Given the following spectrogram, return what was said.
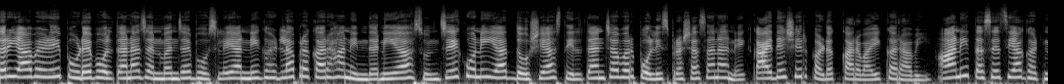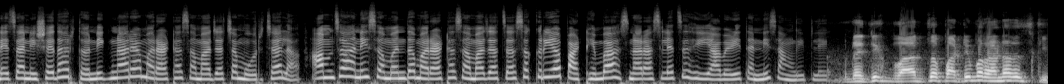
तर यावेळी पुढे बोलताना जन्मंजय भोसले यांनी घडला प्रकार हा निंदनीय असून जे कोणी यात दोषी असतील त्यांच्यावर पोलीस प्रशासनाने कायदेशीर कडक कारवाई करावी. आणि तसेच या घटनेचा निषेधार्थ निघणाऱ्या मराठा समाजाच्या मोर्चाला आमचा आणि संबंध मराठा समाजाचा सक्रिय पाठिंबा असणार असल्याचेही यावेळी त्यांनी सांगितले. नैतिक बाबचं पाठिंबा राहणारच की.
